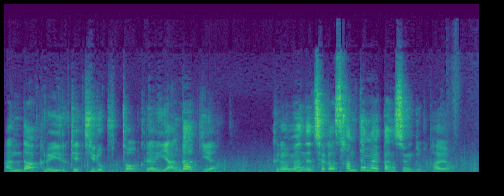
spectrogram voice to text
안다? 그럼 이렇게 뒤로 붙어. 그냥 양각이야. 그러면은 제가 3등 할 가능성이 높아요.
